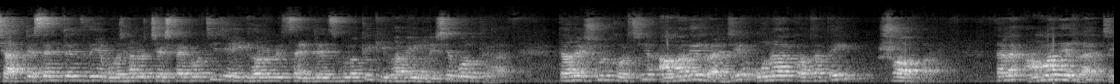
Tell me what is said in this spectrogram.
চারটে সেন্টেন্স দিয়ে বোঝানোর চেষ্টা করছি যে এই ধরনের সেন্টেন্সগুলোকে কীভাবে ইংলিশে বলতে হয়। তাহলে শুরু করছি, আমাদের রাজ্যে ওনার কথাতেই সব হয়। তাহলে আমাদের রাজ্যে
